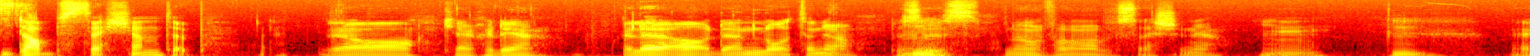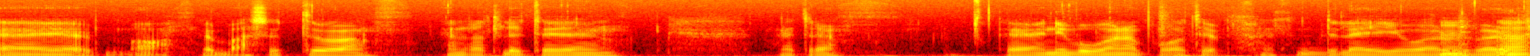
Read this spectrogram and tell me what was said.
dub session typ. Ja, kanske det. Eller ja, den låten ja. Precis. Någon form av session ja. Mm. Mm. Eh, ja, jag har bara suttit och ändrat lite, vad heter det? Eh, nivåerna på typ delay och Mm, reverb. Ja.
